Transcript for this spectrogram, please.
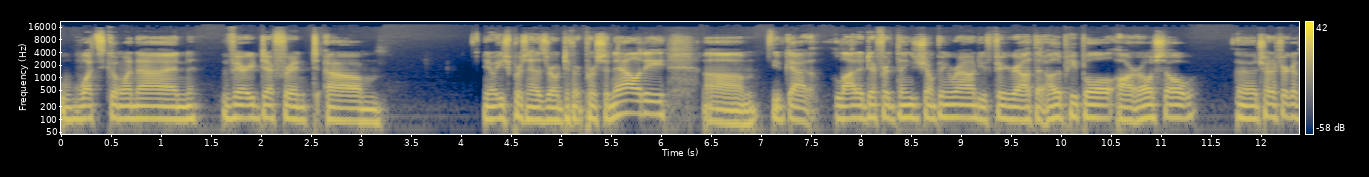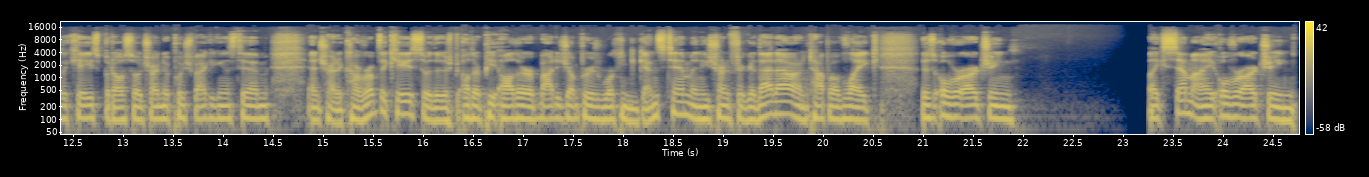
What's going on? Very different. Um, you know, each person has their own different personality. Um, you've got a lot of different things jumping around. You figure out that other people are also uh, trying to figure out the case, but also trying to push back against him and try to cover up the case. So there's other other body jumpers working against him, and he's trying to figure that out. On top of like this overarching, like semi overarching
